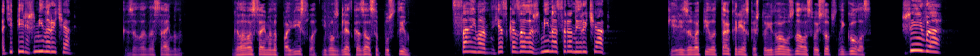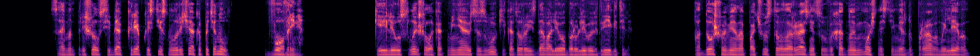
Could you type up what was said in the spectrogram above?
«А теперь жми на рычаг!» — сказала она Саймону. Голова Саймона повисла, его взгляд казался пустым. «Саймон, я сказала, жми на сраный рычаг!» Келли завопила так резко, что едва узнала свой собственный голос. «Живо!» Саймон пришел в себя, крепко стиснул рычаг и потянул. Вовремя. Кейли услышала, как меняются звуки, которые издавали оба рулевых двигателя. Подошвами она почувствовала разницу в выходной мощности между правым и левым.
